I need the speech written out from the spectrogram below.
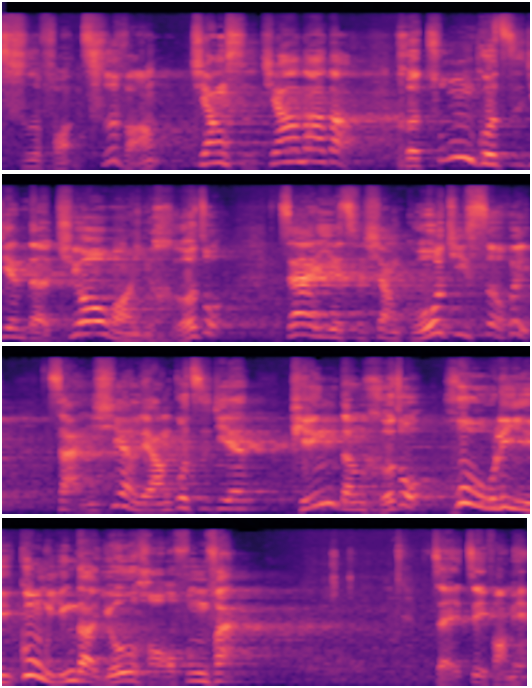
此访此访将使加拿大和中国之间的交往与合作再一次向国际社会展现两国之间平等合作、互利共赢的友好风范。在这方面，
